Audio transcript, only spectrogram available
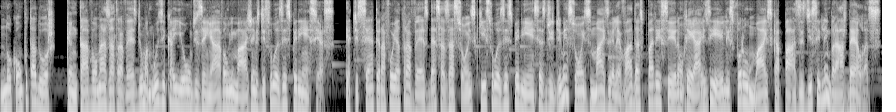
no computador, cantavam-nas através de uma música e ou desenhavam imagens de suas experiências etc. Foi através dessas ações que suas experiências de dimensões mais elevadas pareceram reais e eles foram mais capazes de se lembrar delas.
